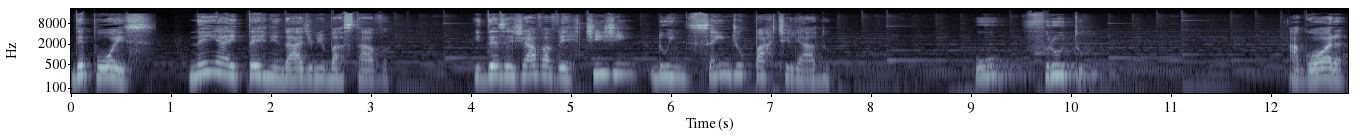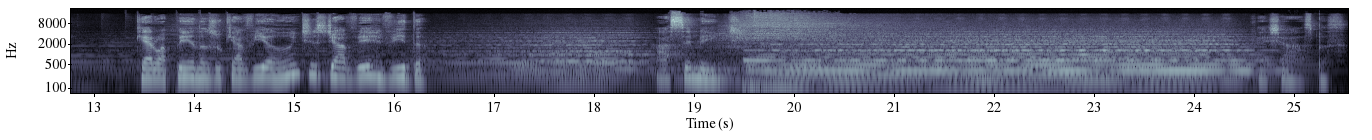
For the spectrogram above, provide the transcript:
Depois, nem a eternidade me bastava e desejava a vertigem do incêndio partilhado, o fruto. Agora Quero apenas o que havia antes de haver vida a semente. Fecha aspas.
